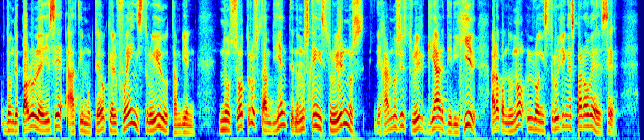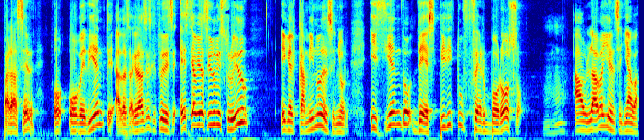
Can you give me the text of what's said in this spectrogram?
donde Pablo le dice a Timoteo que él fue instruido también. Nosotros también tenemos que instruirnos, dejarnos instruir, guiar, dirigir. Ahora, cuando uno lo instruyen es para obedecer, para ser obediente a las sagradas escrituras. Dice, este había sido instruido en el camino del Señor y siendo de espíritu fervoroso, hablaba y enseñaba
